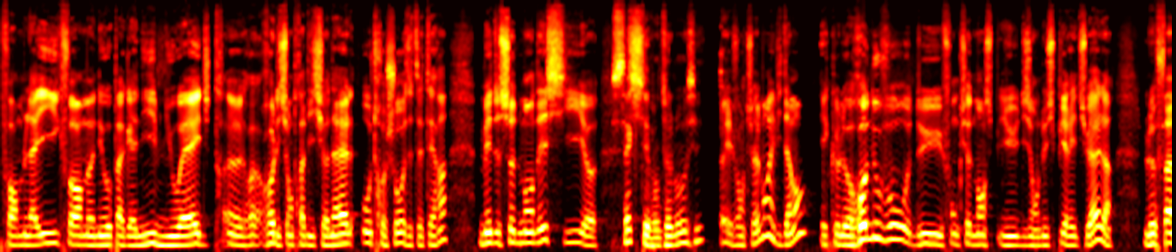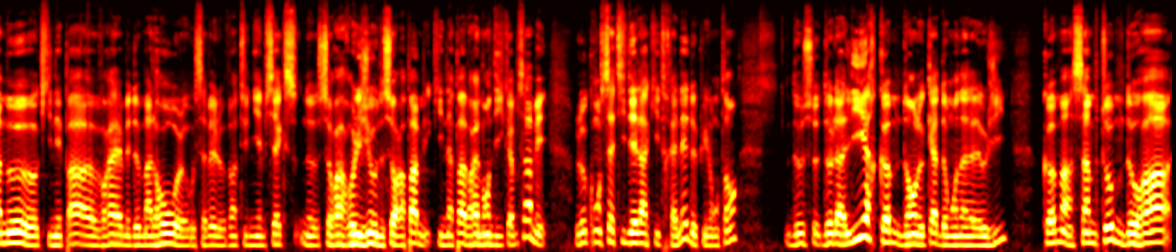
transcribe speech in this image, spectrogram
forme laïque, forme néopaganisme, New Age, tra- euh, religion traditionnelle, autre chose, etc. Mais de se demander si, euh, Secte éventuellement aussi? Éventuellement évidemment, et que le renouveau du fonctionnement, du- disons, du spirituel, le fameux euh, qui n'est pas vrai mais de Malraux, euh, vous savez, le 21e siècle ne sera religieux ou ne sera pas, mais qui n'a pas vraiment dit comme ça, mais le, cette idée-là qui traînait depuis longtemps, de, se- de la lire comme, dans le cadre de mon analogie, comme un symptôme d'aura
